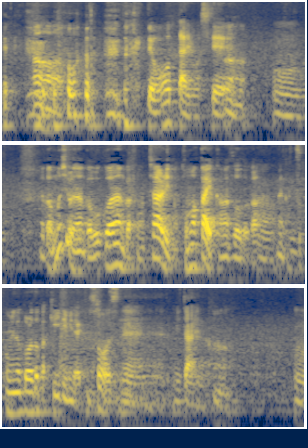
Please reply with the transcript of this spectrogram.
であ って思ったりもして、うん。うんなんかむしろなんか僕はなんかそのチャーリーの細かい感想とか、うん。なんかツッコミどころとか聞いてみたい気もしますそうですね。みたいな。ううん。い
